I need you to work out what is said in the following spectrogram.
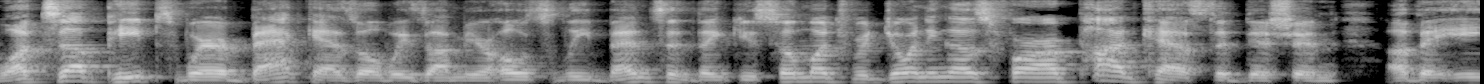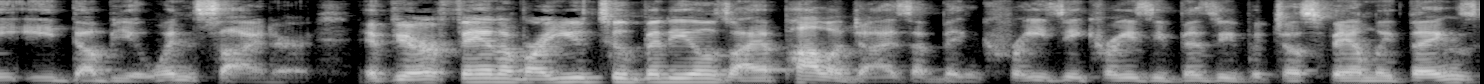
What's up, peeps? We're back. As always, I'm your host, Lee Benson. Thank you so much for joining us for our podcast edition of the AEW Insider. If you're a fan of our YouTube videos, I apologize. I've been crazy, crazy busy with just family things,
